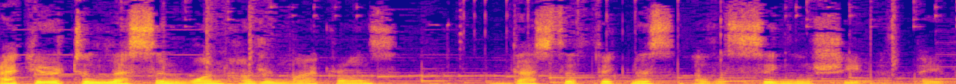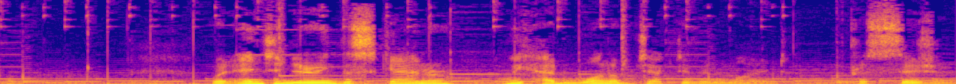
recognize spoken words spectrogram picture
Accurate to less than 100 microns, that's the thickness of a single sheet of paper. When engineering the scanner, we had one objective in mind, precision.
